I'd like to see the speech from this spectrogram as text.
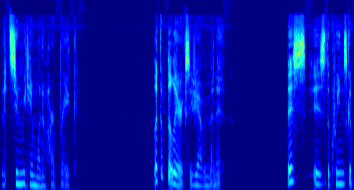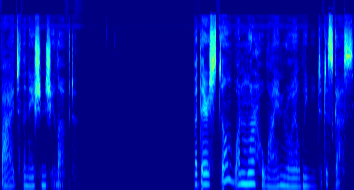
but it soon became one of heartbreak. Look up the lyrics if you have a minute. This is the Queen's goodbye to the nation she loved. But there's still one more Hawaiian royal we need to discuss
